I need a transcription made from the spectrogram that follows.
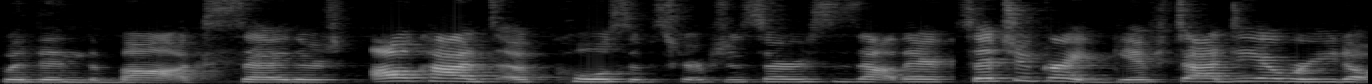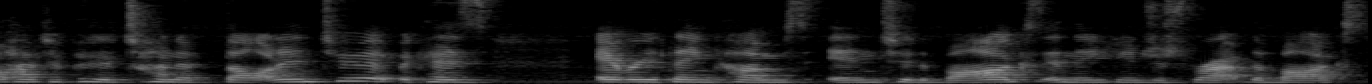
within the box. So there's all kinds of cool subscription services out there. Such a great gift idea where you don't have to put a ton of thought into it because everything comes into the box and then you can just wrap the box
